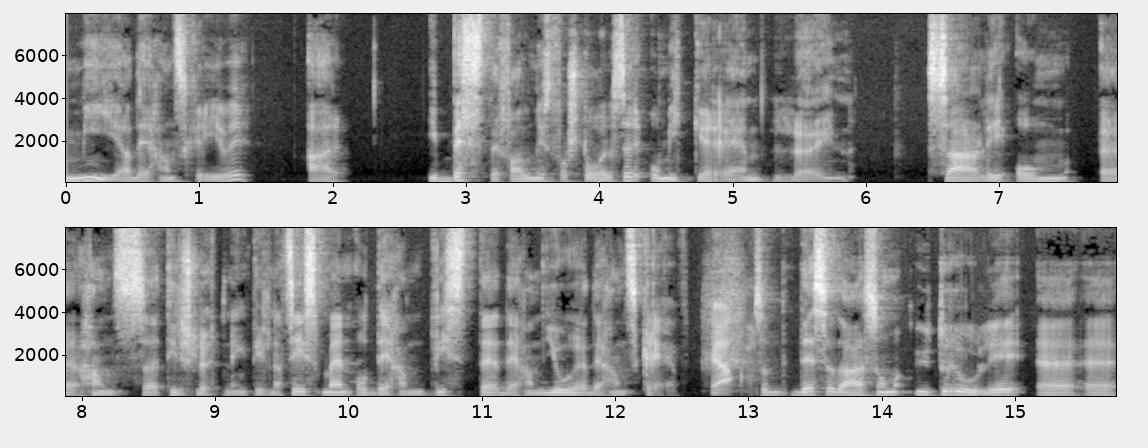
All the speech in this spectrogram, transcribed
mye av det han skriver, er i beste fall misforståelser, om ikke ren løgn. Særlig om Eh, hans eh, tilslutning til nazismen og det han visste, det han gjorde, det han skrev. Ja. Så det som er som utrolig uh,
